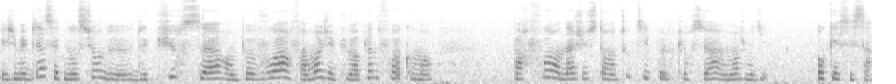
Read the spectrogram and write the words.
Et j'aimais bien cette notion de, curseur. On peut voir, enfin moi j'ai pu voir plein de fois comment parfois en ajustant un tout petit peu le curseur, et moi je me dis ok c'est ça.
